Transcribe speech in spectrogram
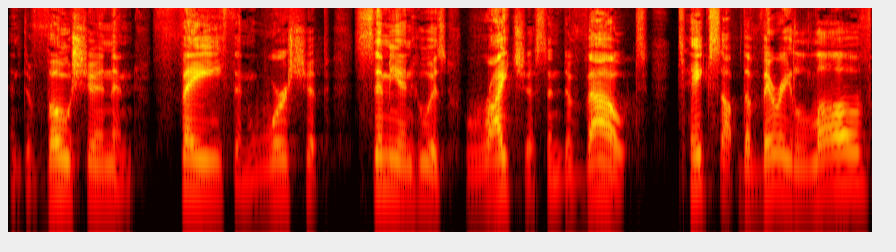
and devotion and faith and worship. Simeon, who is righteous and devout, takes up the very love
